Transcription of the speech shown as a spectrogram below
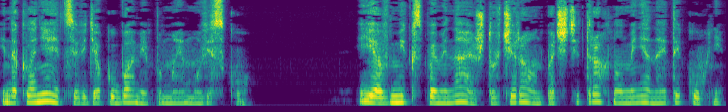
и наклоняется, ведя губами по моему виску. Я вмиг вспоминаю, что вчера он почти трахнул меня на этой кухне,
